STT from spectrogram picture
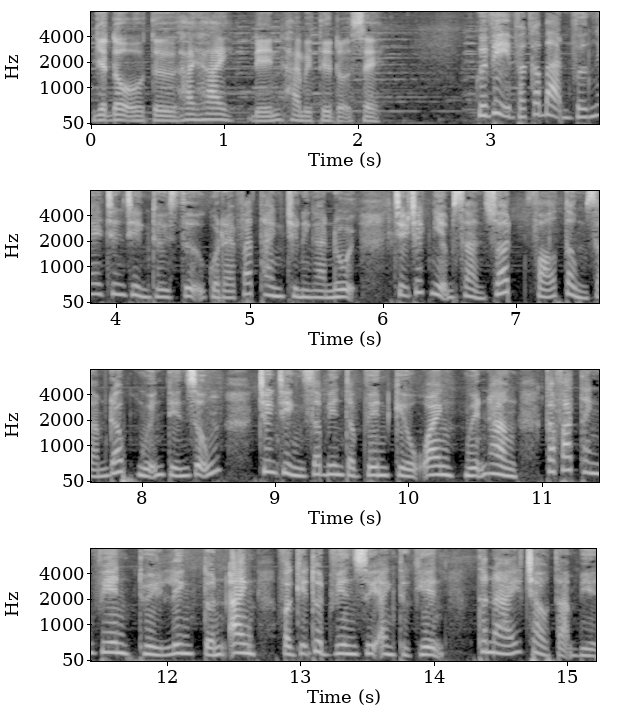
nhiệt độ từ 22 đến 24 độ C. Quý vị và các bạn vừa nghe chương trình thời sự của Đài Phát thanh Truyền hình Hà Nội, chịu trách nhiệm sản xuất Phó Tổng giám đốc Nguyễn Tiến Dũng, chương trình do biên tập viên Kiều Oanh, Nguyễn Hằng, các phát thanh viên Thùy Linh, Tuấn Anh và kỹ thuật viên Duy Anh thực hiện. Thân ái chào tạm biệt.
